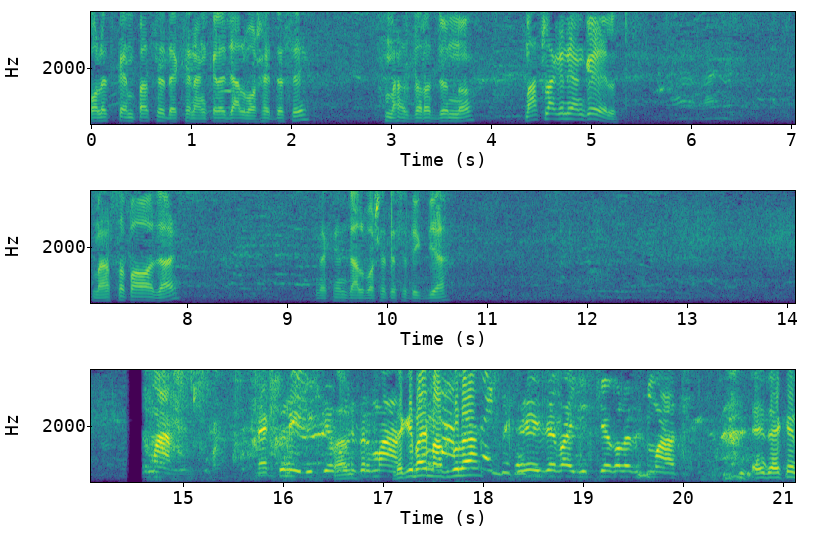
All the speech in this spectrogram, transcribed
কলেজ ক্যাম্পাসে দেখেন আঙ্কেলে জাল বসাইতেছে। মাছ ধরার জন্য। মাছ লাগেনি আঙ্কেল। মাছও পাওয়া যায়। দেখেন জাল বসাইতেছে দিক দিয়া। মাছ। দেখি ভাই মাছগুলা। এই যে ভাই ভিক্টোরিয়া কলেজের মাছ। এই দেখেন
